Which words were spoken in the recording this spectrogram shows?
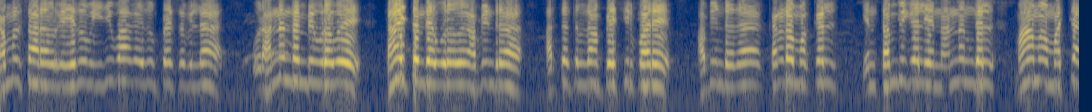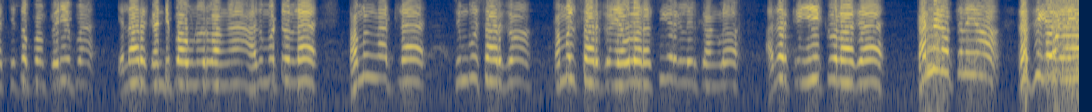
கமல் சார் அவர்கள் எதுவும் இழிவாக எதுவும் பேசவில்லை. ஒரு அண்ணன் தம்பி உறவு தாய் தந்தை உறவு அப்படின்ற அர்த்தத்தில் தான் பேசியிருப்பாரு அப்படின்றத கன்னட மக்கள் என் தம்பிகள் என் அண்ணன்கள் மாமா மச்சா சித்தப்பன் பெரியப்பன் எல்லாரும் கண்டிப்பா உணர்வாங்க. அது மட்டும் இல்ல தமிழ்நாட்டுல சிம்பு சாருக்கும் கமல் சாருக்கும் எவ்வளவு ரசிகர்கள் இருக்காங்களோ அதற்கு ஈக்குவலாக கன்னடத்திலையும் ரசிகர்கள்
